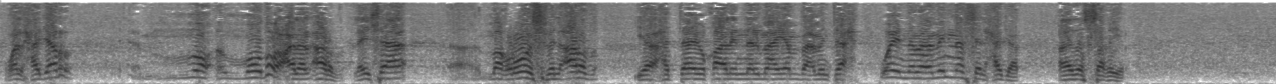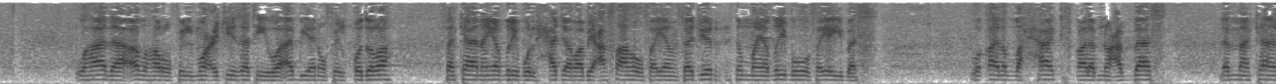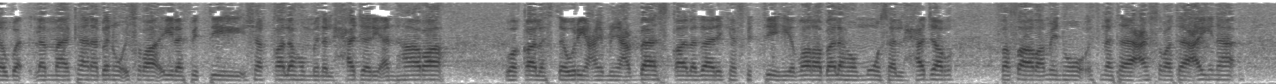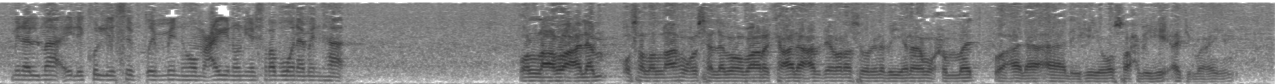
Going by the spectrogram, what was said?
والحجر موضوع على الأرض ليس مغروس في الأرض حتى يقال إن الماء ينبع من تحت وإنما من نفس الحجر هذا الصغير. وهذا أظهر في المعجزة وأبين في القدرة فكان يضرب الحجر بعصاه فينفجر ثم يضربه فييبس. وقال الضحاك قال ابن عباس لما كان لما كان بنو إسرائيل في التيه شق لهم من الحجر أنهارا وقال الثوري عن ابن عباس قال ذلك في التيه ضرب لهم موسى الحجر فصار منه اثنتا عشرة عينا من الماء لكل سبط منهم عين يشربون منها. والله أعلم وصلى الله وسلم وبارك على عبده ورسول نبينا محمد وعلى آله وصحبه أجمعين.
